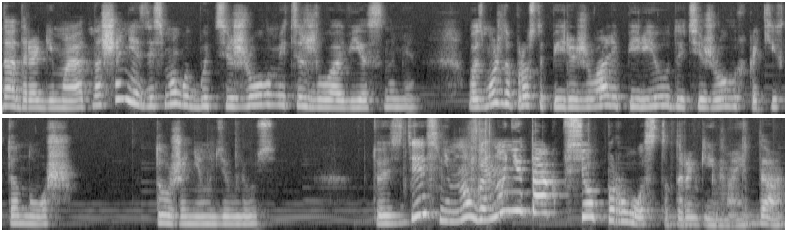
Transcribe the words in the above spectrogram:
Да, дорогие мои, отношения здесь могут быть тяжелыми, тяжеловесными. Возможно, просто переживали периоды тяжелых каких-то нож. Тоже не удивлюсь. То есть здесь немного, ну не так все просто, дорогие мои, да.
